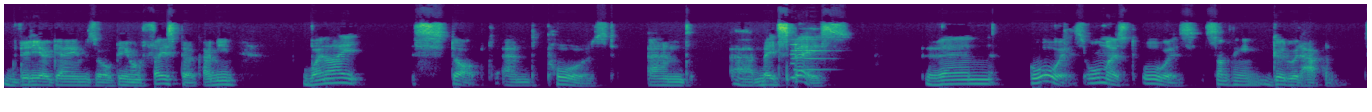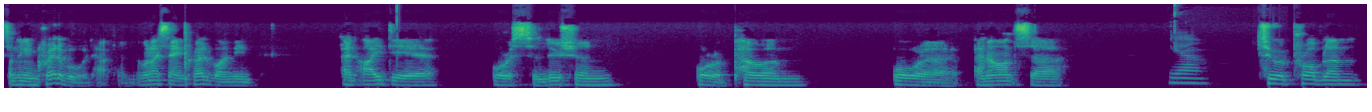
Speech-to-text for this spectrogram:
video games or being on Facebook. I mean, when I stopped and paused and uh, made space, then always, almost always, something good would happen. Something incredible would happen. When I say incredible, I mean an idea or a solution or a poem or a, an answer yeah. to a problem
